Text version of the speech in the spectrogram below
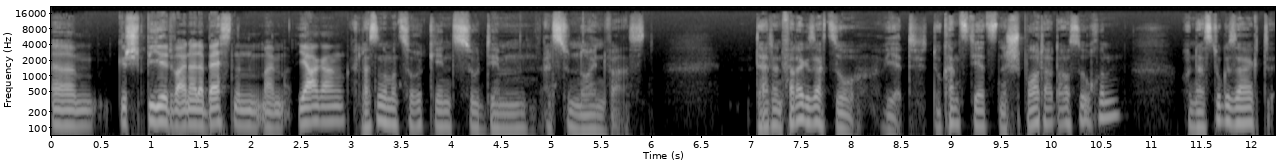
ähm, gespielt, war einer der besten in meinem Jahrgang. Lass uns nochmal zurückgehen zu dem, als du neun warst. Da hat dein Vater gesagt, so wird, du kannst jetzt eine Sportart aussuchen. Und hast du gesagt,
